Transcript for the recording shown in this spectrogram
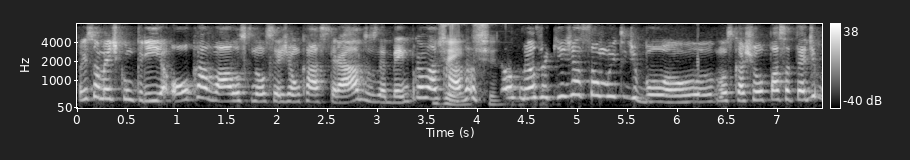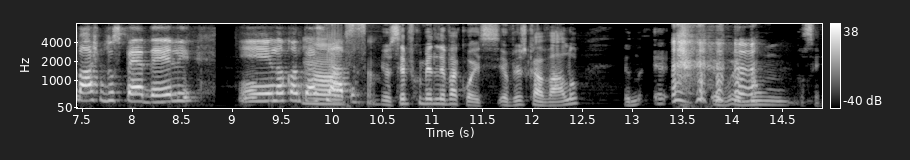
principalmente com cria ou cavalos que não sejam castrados, é bem provável. Os meus aqui já são muito de boa. O, meus cachorros passam até debaixo dos pés dele e não acontece nada. Nossa. Eu sempre fico medo de levar coice. Eu vejo cavalo, eu, eu, eu- eu não. Assim,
